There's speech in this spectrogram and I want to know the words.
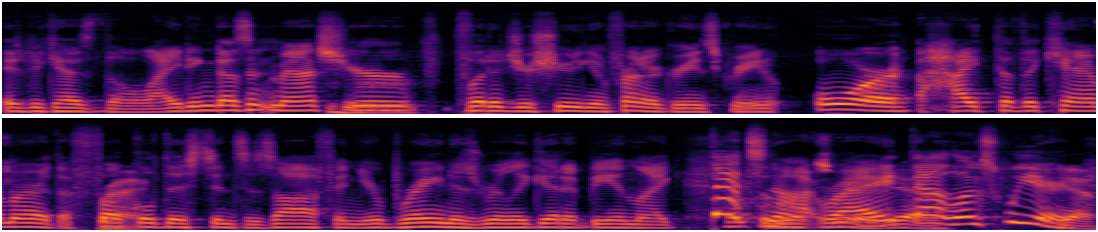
is because the lighting doesn't match your Mm-hmm. footage you're shooting in front of a green screen or the height of the camera, or the focal Right. distance is off, and your brain is really good at being like, that's That not looks weird, right. yeah. That looks weird. Yeah.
